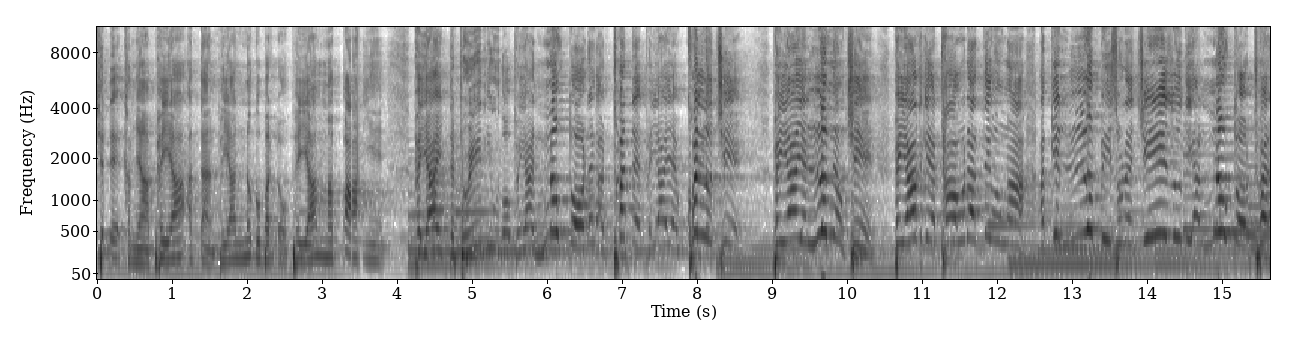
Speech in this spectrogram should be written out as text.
ဖြစ်တဲ့ခမညာဖျားအတန်ဖျားနှုတ်ကပတ်တော်ဖျားမပါရင်ဖျားရဲ့တတွေးသူသောဖျားနှုတ်တော်တဲ့ကထွက်တဲ့ဖျားရဲ့ခွင့်လွတ်ခြင်းဖျားရဲ့လွတ်မြောက်ခြင်းဖျားသခင်ထာဝရသင်္ကငါအပြစ်လွတ်ပြီဆိုတဲ့ဂျေဇုတရားနှုတ်တော်ထွက်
